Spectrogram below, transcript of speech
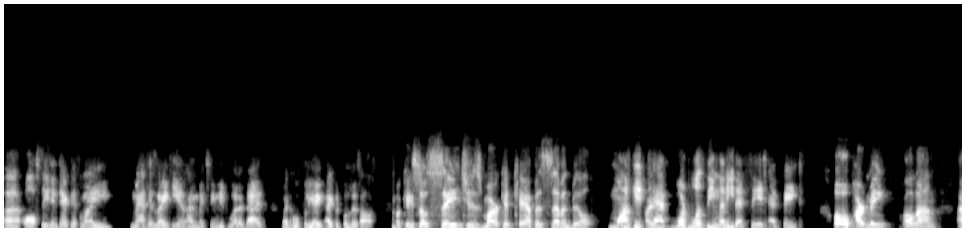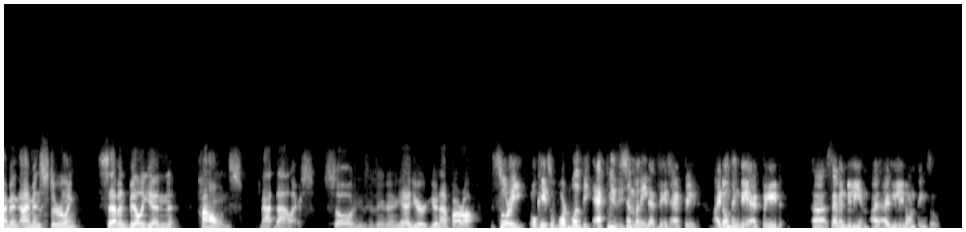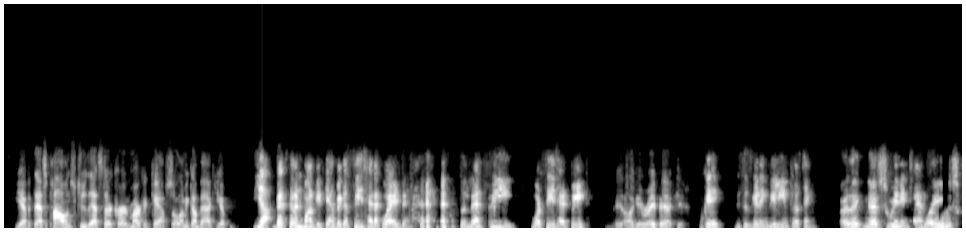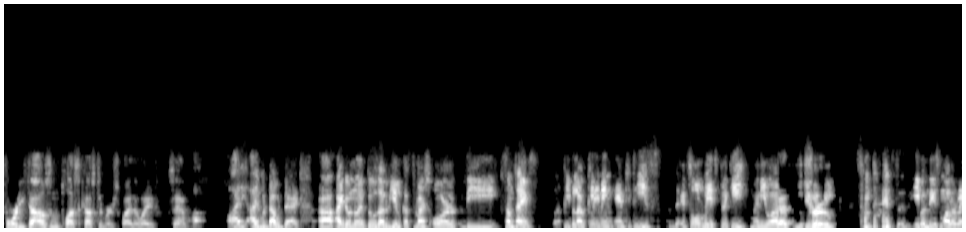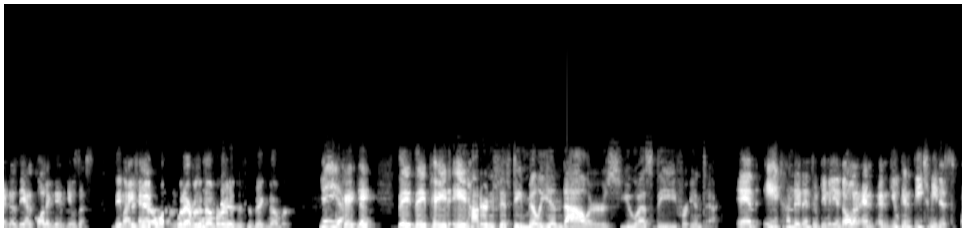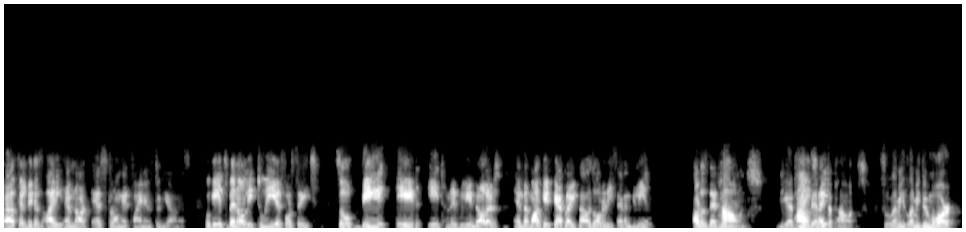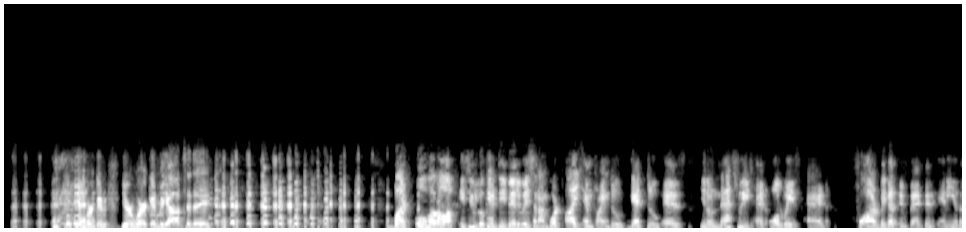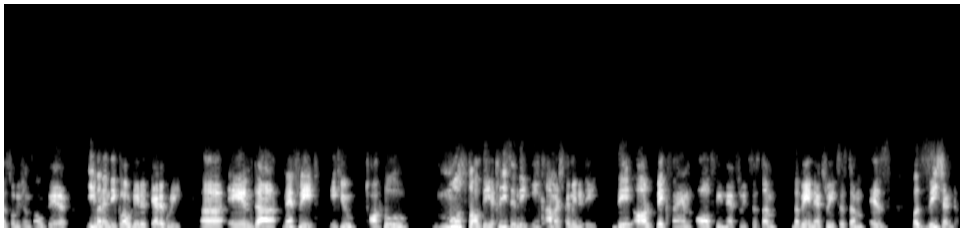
uh, of Sage Intacct. If my math is right here, I'm extremely poor at that, but hopefully I, I could pull this off. Okay, so Sage's market cap is seven bill. Market I- cap. What was the money that Sage had paid? Oh, pardon me. Hold on. I'm in I'm in sterling. Seven billion pounds, not dollars. So yeah, you're you're not far off. Sorry. Okay, so what was the acquisition money that Sage had paid? I don't think they had paid uh, seven billion. I, I really don't think so. Yeah, but that's pounds too. That's their current market cap. So let me come back. Yep. Yeah, that's current market cap because Sage had acquired them. so let's see what Sage had paid. I'll get right back to you. Okay, this is getting really interesting. I think NetSuite intense. claims 40,000 plus customers, by the way, Sam. I, I would doubt that. Uh, I don't know if those are real customers or the sometimes people are claiming entities. It's always tricky when you are That's looking true. At the. Sometimes even the smaller vendors they are calling their users. They might But you have know what? Whatever the number is, it's a big number. yeah yeah. Okay, yeah. eight, they they paid eight hundred and fifty million dollars USD for Intacct. and 850 million dollar and and you can teach me this uh, phil because i am not as strong at finance to be honest okay it's been only two years for sage so they paid 800 million dollars and the market cap right now is already 7 billion how does that work Pounds. You got to Pounds, take that right? to pounds. So let me let me do more. you're working you're working me out today. but overall if you look at the valuation and what i am trying to get to is you know netsuite had always had far bigger impact than any other solutions out there even in the cloud native category uh, and uh, netsuite if you talk to most of the at least in the e-commerce community they are big fan of the netsuite system the way netsuite system is positioned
